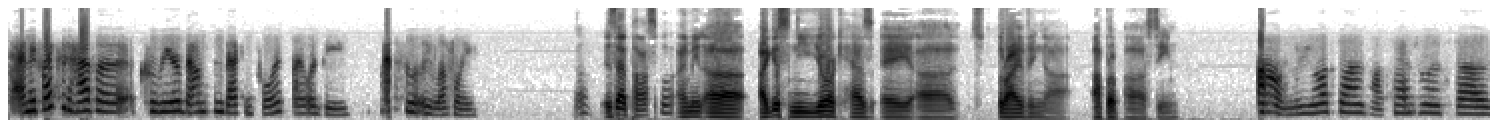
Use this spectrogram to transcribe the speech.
And if I could have a career bouncing back and forth, that would be absolutely lovely. Oh, is that possible? I mean, uh, I guess New York has a uh, thriving uh, opera uh, scene. Oh, New York does, Los Angeles does,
